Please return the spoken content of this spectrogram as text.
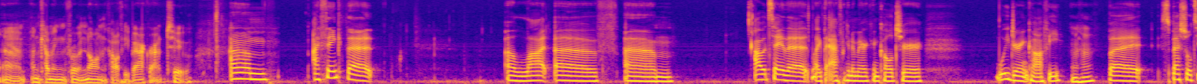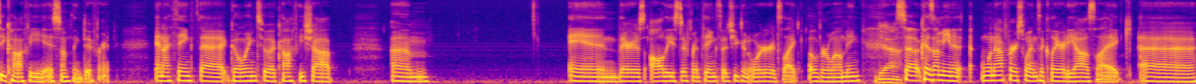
um, and coming from a non-coffee background too. I think that a lot of, um, I would say that like the African American culture, we drink coffee, but specialty coffee is something different. And I think that going to a coffee shop, um, and there's all these different things that you can order. It's like overwhelming. Yeah. So, because I mean, it- when I first went to Clarity, I was like, uh,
